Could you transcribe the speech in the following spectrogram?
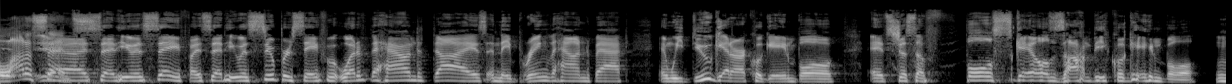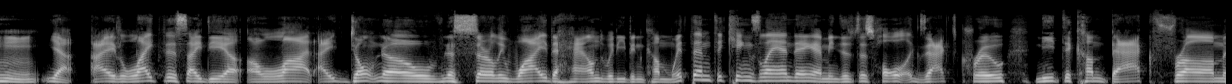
lot of yeah, I said he was safe. I said he was super safe. But what if the hound dies and they bring the hound back and we do get our Clegane Bowl? It's just a full scale zombie Clegane Bowl. Mm-hmm. Yeah, I like this idea a lot. I don't know necessarily why the Hound would even come with them to King's Landing. I mean, does this whole exact crew need to come back from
